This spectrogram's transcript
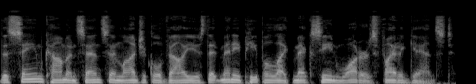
the same common sense and logical values that many people like Maxine Waters fight against.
